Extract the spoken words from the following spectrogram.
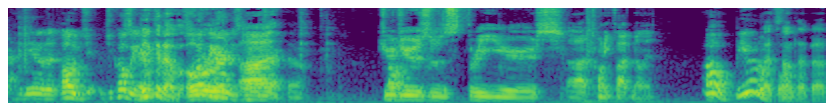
at the end of the oh, J- Jacoby. Speaking earned, of Jacoby over- earned his contract though. Juju's was three years, uh, twenty-five million. Oh, beautiful. That's not that bad.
